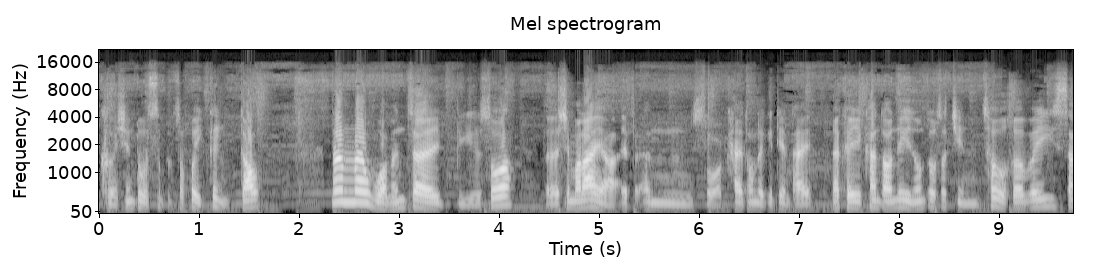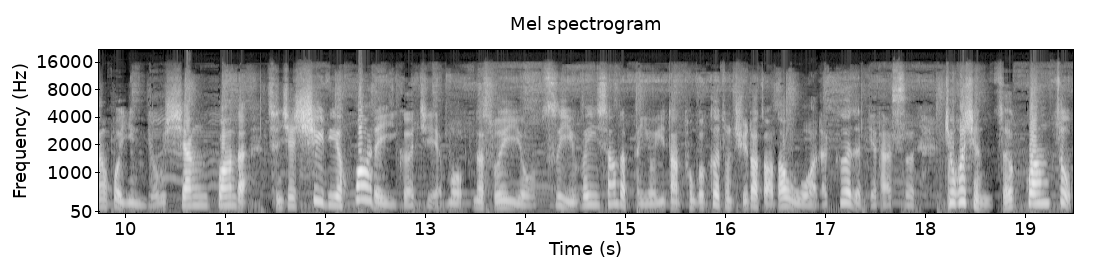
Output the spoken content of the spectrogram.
可信度是不是会更高？那么我们在比如说，呃，喜马拉雅 FM 所开通的一个电台，那可以看到内容都是紧凑和微商或引流相关的，呈现系列化的一个节目。那所以有志于微商的朋友，一旦通过各种渠道找到我的个人电台时，就会选择关注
